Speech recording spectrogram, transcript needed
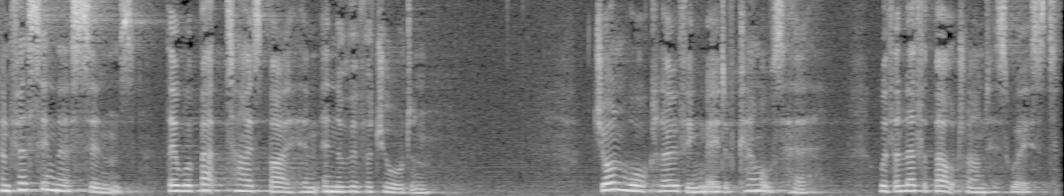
Confessing their sins, they were baptized by him in the river Jordan. John wore clothing made of camel's hair, with a leather belt round his waist,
